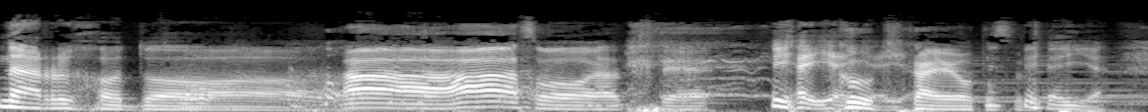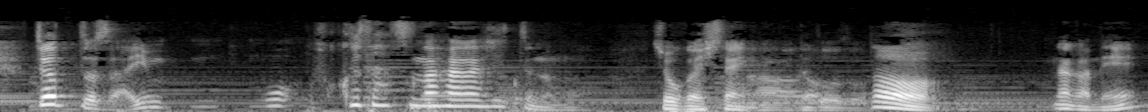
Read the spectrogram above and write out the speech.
なるほど。あーあー、そうやって いやいやいやいや。空気変えようとするい。やいや、ちょっとさ、今もう複雑な話っていうのも紹介したいんだけど、どうぞ。あなんかね、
